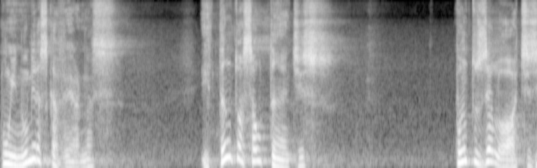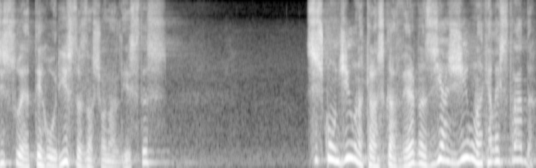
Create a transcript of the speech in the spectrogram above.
com inúmeras cavernas, e tanto assaltantes quanto zelotes, isso é, terroristas nacionalistas, se escondiam naquelas cavernas e agiam naquela estrada.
